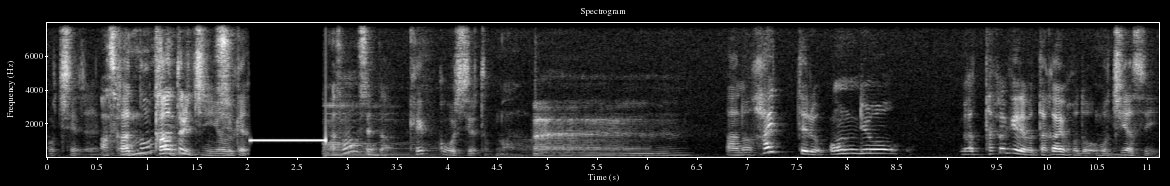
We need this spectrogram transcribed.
落ちてんじゃない？あかそんな落ちてんの？カートリッジによるけど。あそうしてんだ。結構落ちてると思う。まへあー。あの入ってる音量が高ければ高いほど落ちやすい、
